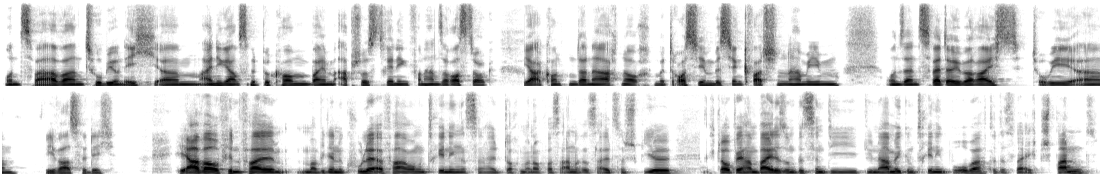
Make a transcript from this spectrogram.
Und zwar waren Tobi und ich, ähm, einige haben es mitbekommen, beim Abschlusstraining von Hansa Rostock ja, konnten danach noch mit Rossi ein bisschen quatschen, haben ihm unseren Sweater überreicht. Tobi, ähm, wie war es für dich? Ja, war auf jeden Fall mal wieder eine coole Erfahrung. Training ist dann halt doch mal noch was anderes als ein Spiel. Ich glaube, wir haben beide so ein bisschen die Dynamik im Training beobachtet. Das war echt spannend,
